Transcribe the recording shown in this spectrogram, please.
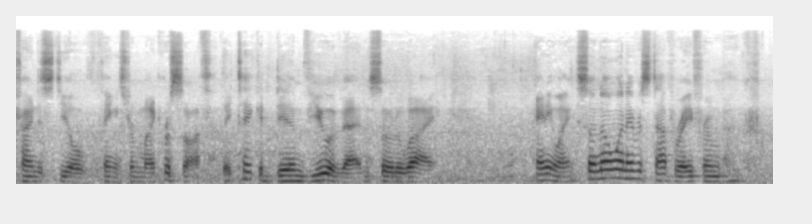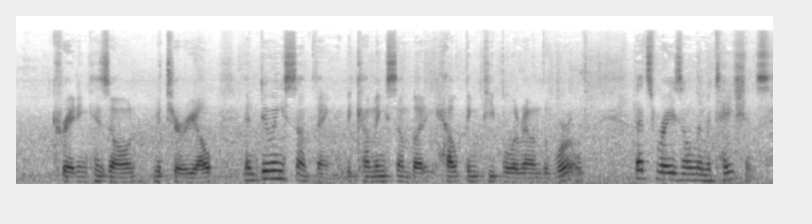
trying to steal things from Microsoft. They take a dim view of that, and so do I. Anyway, so no one ever stopped Ray from creating his own material and doing something, becoming somebody, helping people around the world. That's Ray's own limitations.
